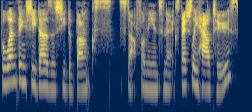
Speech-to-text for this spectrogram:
But one thing she does is she debunks stuff on the internet, especially how to's.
